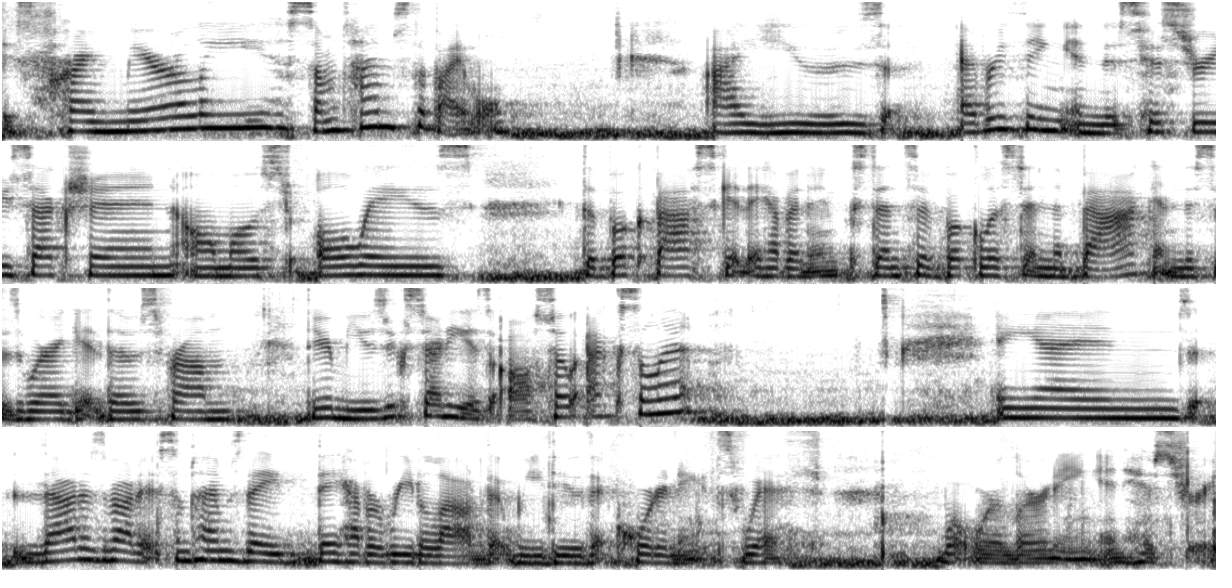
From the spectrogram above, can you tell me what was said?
is primarily sometimes the Bible. I use everything in this history section, almost always the book basket. They have an extensive book list in the back, and this is where I get those from. Their music study is also excellent. And that is about it. Sometimes they, they have a read aloud that we do that coordinates with what we're learning in history.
